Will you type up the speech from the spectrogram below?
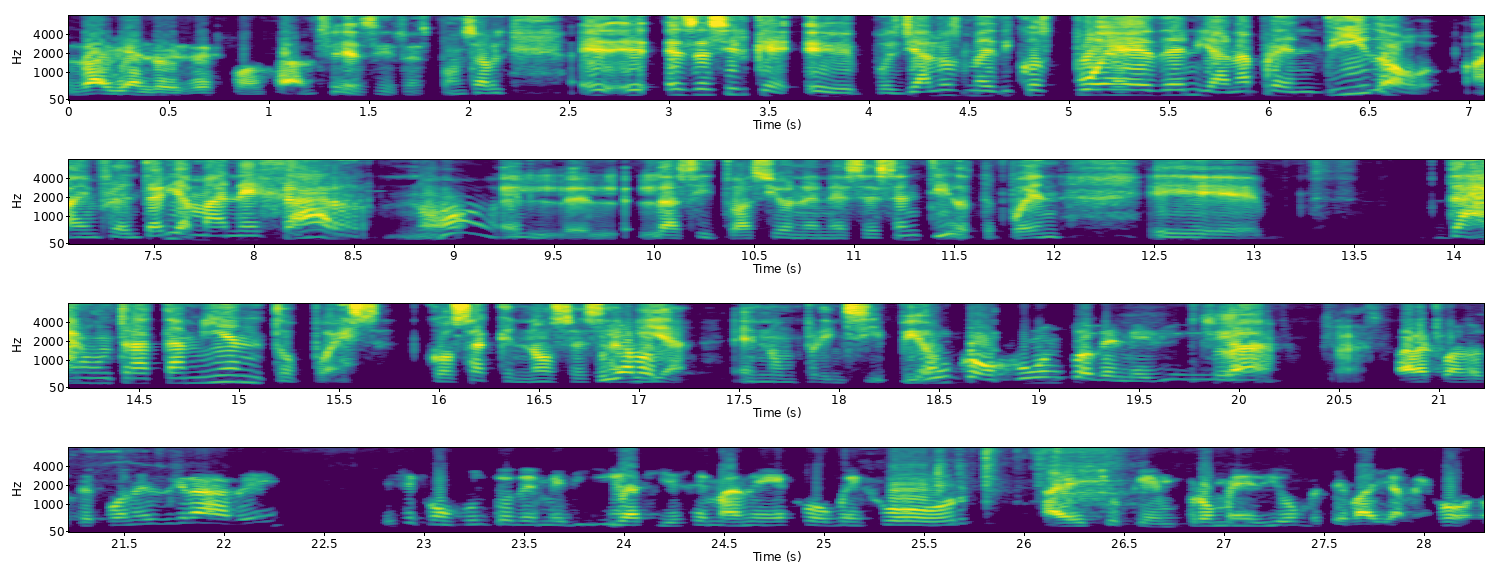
raya lo irresponsable. Sí, es irresponsable. Eh, eh, es decir, que eh, pues ya los médicos pueden y han aprendido a enfrentar y a manejar ¿no? la situación en ese sentido. Te pueden dar un tratamiento, pues, cosa que no se sabía en un principio. Un conjunto de medidas para cuando te pones grave ese conjunto de medidas y ese manejo mejor ha hecho que en promedio te vaya mejor.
